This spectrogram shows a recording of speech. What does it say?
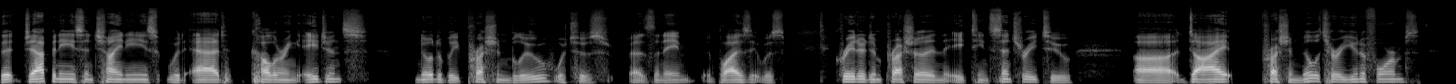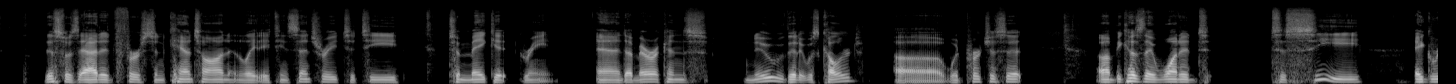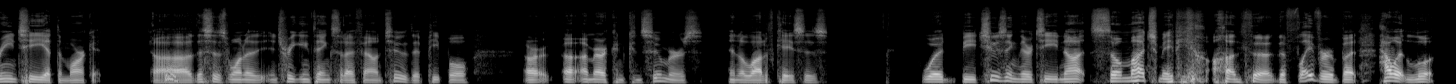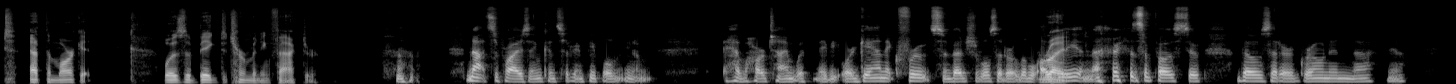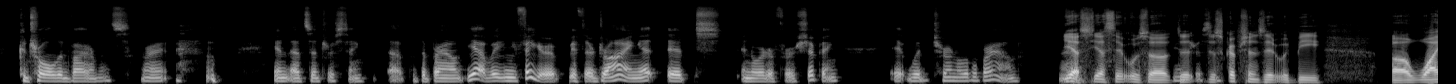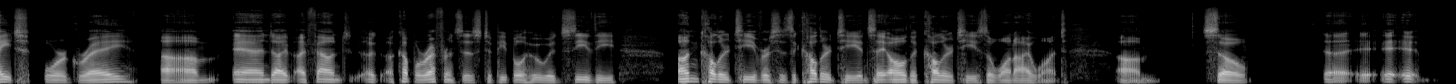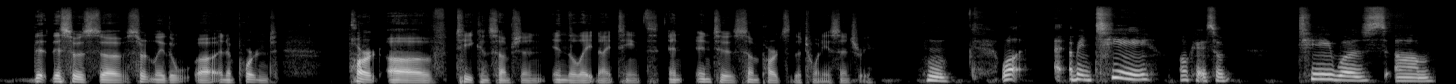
that Japanese and Chinese would add coloring agents, notably Prussian blue, which was, as the name implies, it was created in Prussia in the 18th century to uh, dye Prussian military uniforms. This was added first in Canton in the late 18th century to tea to make it green. And Americans knew that it was colored, uh, would purchase it uh, because they wanted to see a green tea at the market. Uh, this is one of the intriguing things that I found too that people are uh, American consumers in a lot of cases would be choosing their tea not so much maybe on the, the flavor, but how it looked at the market was a big determining factor. not surprising considering people, you know, have a hard time with maybe organic fruits and vegetables that are a little ugly, right. and as opposed to those that are grown in uh, you know controlled environments, right? and that's interesting. Uh, the brown, yeah, but you figure if they're drying it, it in order for shipping, it would turn a little brown. Right? Yes, yes, it was. Uh, the descriptions it would be uh, white or gray, um, and I, I found a, a, couple references to people who would see the uncolored tea versus the colored tea and say, "Oh, the colored tea is the one I want." Um, so, uh, it, it, th- this was uh, certainly the uh, an important part of tea consumption in the late 19th and into some parts of the 20th century. Hmm. Well, I mean, tea. Okay, so tea was um,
